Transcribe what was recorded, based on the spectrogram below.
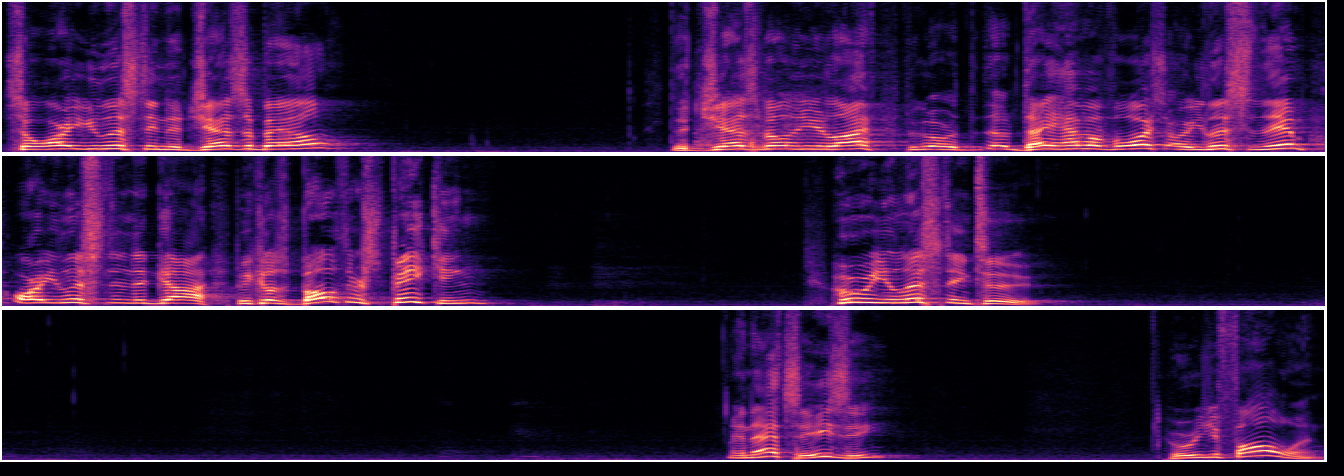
So, are you listening to Jezebel? The Jezebel in your life, or they have a voice? Are you listening to them, or are you listening to God? Because both are speaking. Who are you listening to? And that's easy. Who are you following?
